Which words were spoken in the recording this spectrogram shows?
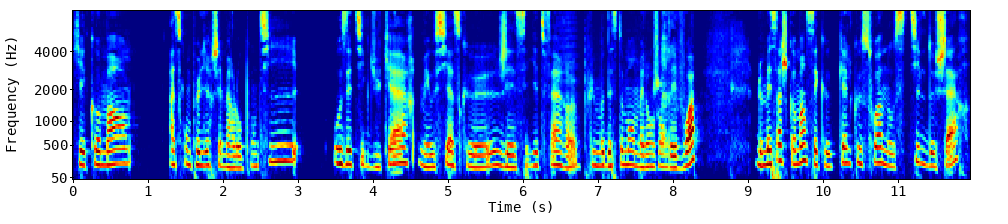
qui est commun à ce qu'on peut lire chez Merleau-Ponty, aux éthiques du Caire, mais aussi à ce que j'ai essayé de faire euh, plus modestement en mélangeant des voix. Le message commun, c'est que quels que soient nos styles de chair,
